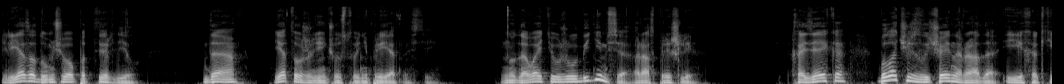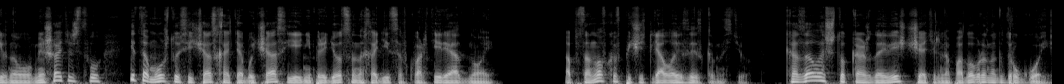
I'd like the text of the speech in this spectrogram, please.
Илья задумчиво подтвердил. «Да, я тоже не чувствую неприятностей. Но давайте уже убедимся, раз пришли». Хозяйка была чрезвычайно рада и их активному вмешательству, и тому, что сейчас хотя бы час ей не придется находиться в квартире одной. Обстановка впечатляла изысканностью. Казалось, что каждая вещь тщательно подобрана к другой.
